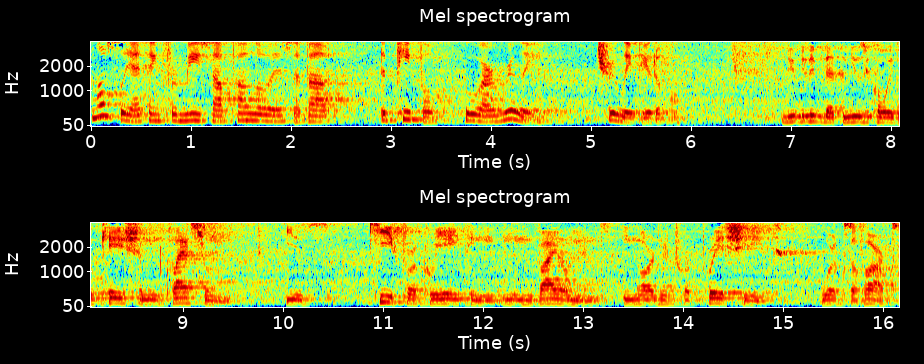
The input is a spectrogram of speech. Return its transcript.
mostly I think for me, Sao Paulo is about the people who are really, truly beautiful. Do you believe that musical education in classroom is key for creating an environment in order to appreciate works of art,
